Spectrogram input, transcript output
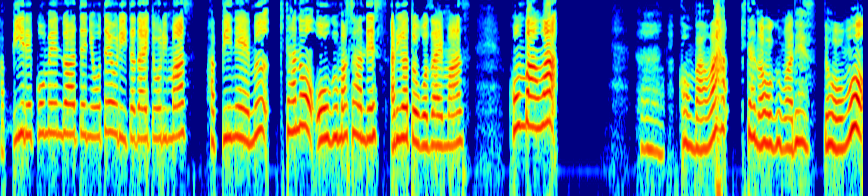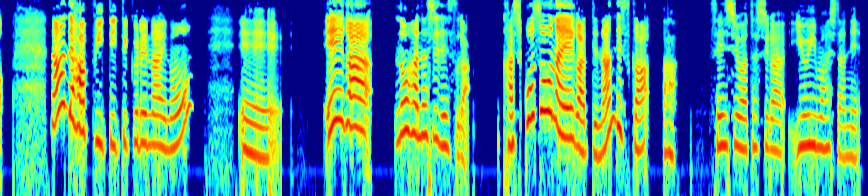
ハッピーレコメンド宛てにお便りいただいております。ハッピーネーム、北野大熊さんです。ありがとうございます。こんばんは。うん、こんばんは。北野大熊です。どうも。なんでハッピーって言ってくれないの？えー、映画の話ですが、賢そうな映画って何ですか？あ、先週私が言いましたね。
